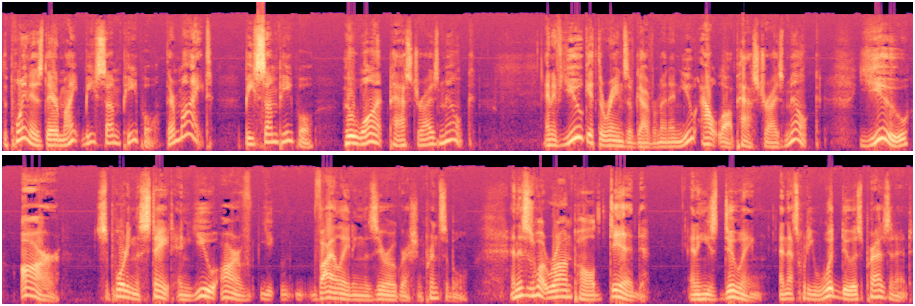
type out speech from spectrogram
The point is, there might be some people, there might be some people who want pasteurized milk. And if you get the reins of government and you outlaw pasteurized milk, you are supporting the state and you are violating the zero aggression principle. And this is what Ron Paul did, and he's doing, and that's what he would do as president.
